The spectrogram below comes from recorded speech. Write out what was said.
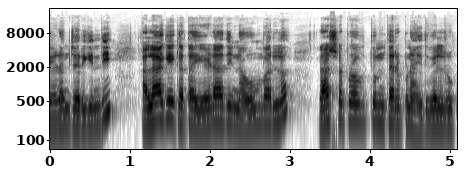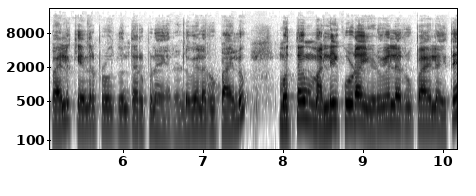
చేయడం జరిగింది. అలాగే గత ఏడాది నవంబర్లో రాష్ట్ర ప్రభుత్వం తరపున ఐదు వేల రూపాయలు కేంద్ర ప్రభుత్వం తరపున రెండు వేల రూపాయలు. మొత్తం మళ్ళీ కూడా ఏడు వేల రూపాయలు అయితే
